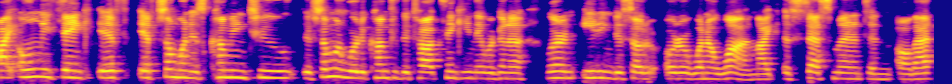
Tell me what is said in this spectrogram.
I only think if if someone is coming to if someone were to come to the talk thinking they were going to learn eating disorder 101 like assessment and all that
